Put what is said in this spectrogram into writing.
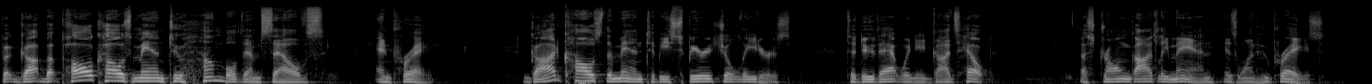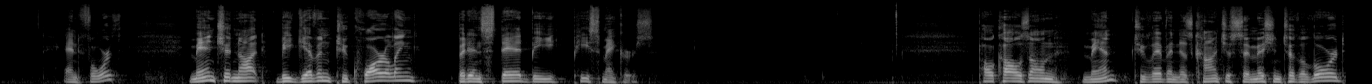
But, God, but Paul calls men to humble themselves and pray. God calls the men to be spiritual leaders. To do that, we need God's help. A strong, godly man is one who prays. And fourth, men should not be given to quarreling, but instead be peacemakers. Paul calls on men to live in this conscious submission to the Lord,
